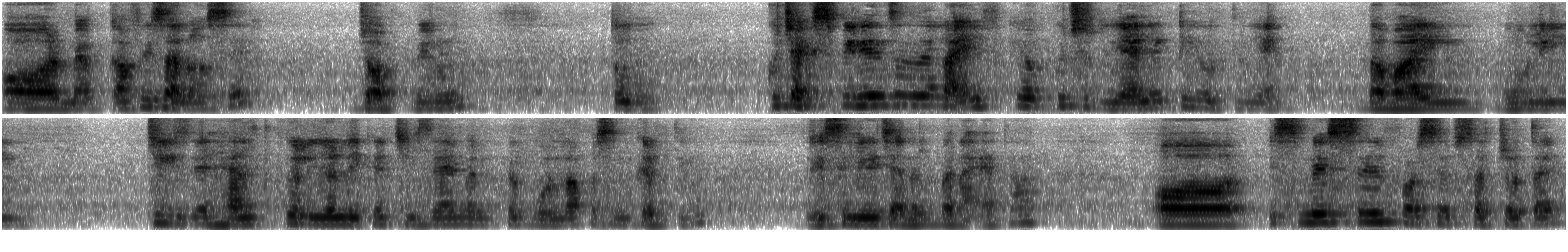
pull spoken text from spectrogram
और मैं काफ़ी सालों से जॉब में हूँ। तो कुछ एक्सपीरियंसेस है लाइफ के और कुछ रियलिटी होती है। दवाई, गोली, चीज़ें हेल्थ को जो लेकर चीज़ें मैं उन पर बोलना पसंद करती हूँ। तो इसीलिए चैनल बनाया था। और इसमें सिर्फ़ और सिर्फ़ सच होता है,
